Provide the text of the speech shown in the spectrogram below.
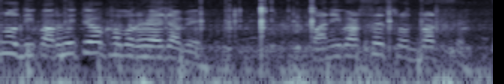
নদী পার হইতেও খবর হয়ে যাবে। পানি বাড়ছে স্রোত বাড়ছে।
